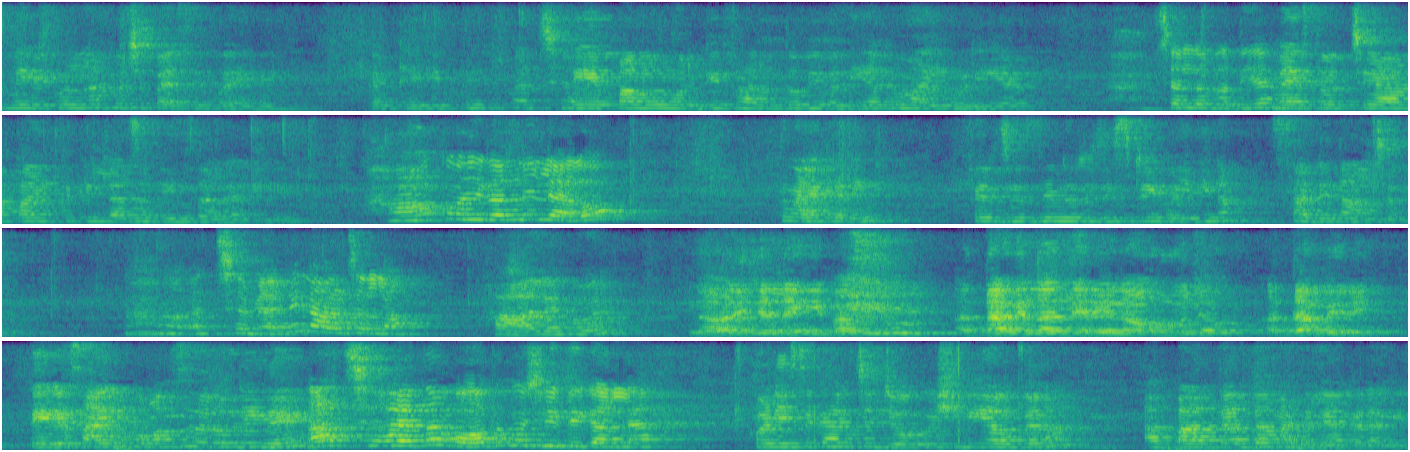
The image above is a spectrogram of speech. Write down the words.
ਮੇਰੇ ਕੋਲ ਨਾ ਕੁਝ ਪੈਸੇ ਪਏ ਨੇ। ਇਕੱਠੇ ਕੀਤੇ। ਅੱਛਾ। ਤੇ ਆਪਾਂ ਨੂੰ ਮੁਰਗੀ ਫਾਰਮ ਤੋਂ ਵੀ ਵਧੀਆ ਕਮਾਈ ਹੋ ਰਹੀ ਹੈ ਚਲੋ ਵਧੀਆ। ਮੈਂ ਸੋਚਿਆ ਆਪਾਂ ਇੱਕ ਕਿੱਲਾ ਜ਼ਮੀਨ ਦਾ ਲੈ ਲਈਏ। ਹਾਂ ਕੋਈ ਗੱਲ ਨਹੀਂ ਲੈ ਲਓ। ਤੂੰ ਐ ਕਰੀ ਫਿਰ ਜਿਸ ਦਿਨ ਰਜਿਸਟਰੀ ਹੋਏਗੀ ਨਾ ਸਾਡੇ ਨਾਲ ਚੱਲੋ। ਹਾਂ, ਅੱਛਾ ਮੈਂ ਵੀ ਨਾਲ ਚੱਲਾਂ। ਹਾਂ ਲੈ ਹੋਰ। ਨਾਲ ਹੀ ਚੱਲੇਗੀ ਭਾਬੀ। ਅੱਧਾ ਕਿੱਲਾ ਤੇਰੇ ਨਾਲ ਹੋ ਜਾ ਅੱਧਾ ਮੇਰੇ? ਤੇਰੇ ਸਾਈਨ ਬਹੁਤ ਜ਼ਰੂਰੀ ਨੇ। ਅੱਛਾ ਇਹ ਤਾਂ ਬਹੁਤ ਖੁਸ਼ੀ ਦੀ ਗੱਲ ਹੈ। ਹੁਣ ਇਸ ਘਰ 'ਚ ਜੋ ਕੁਝ ਵੀ ਆਊਗਾ ਨਾ ਆਪਾਂ ਅੱਧਾ ਅੱਧਾ ਵੰਡ ਲਿਆ ਕਰਾਂਗੇ।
